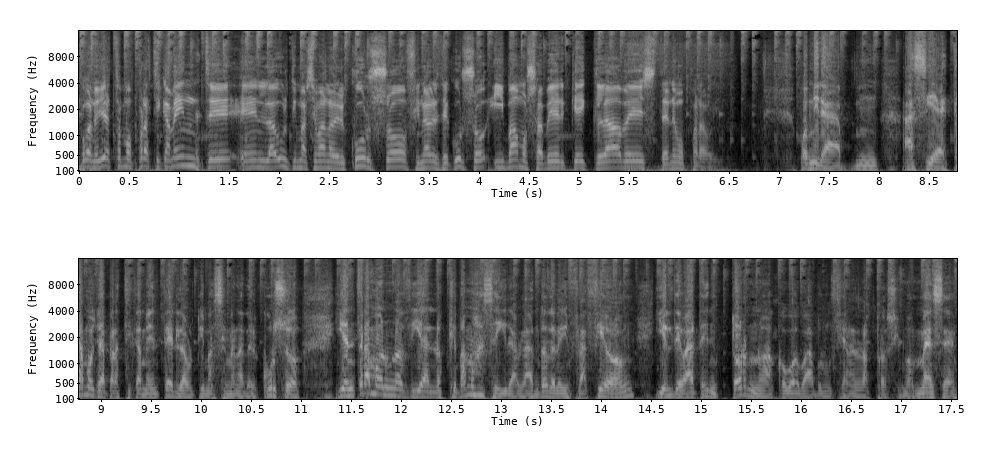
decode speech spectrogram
Bueno, ya estamos prácticamente en la última semana del curso, finales de curso, y vamos a ver qué claves tenemos para hoy. Pues mira, mm, así es, estamos ya prácticamente en la última semana del curso y entramos en unos días en los que vamos a seguir hablando de la inflación y el debate en torno a cómo va a evolucionar en los próximos meses,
